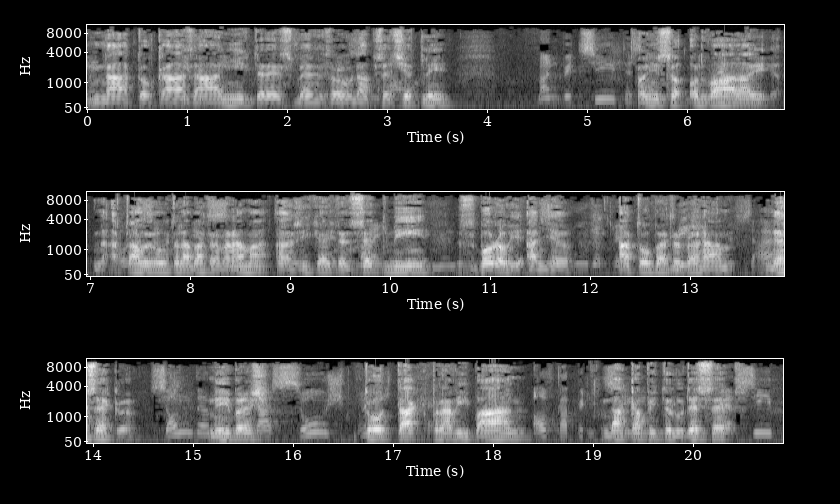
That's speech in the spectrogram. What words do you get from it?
na to kázání, které jsme zrovna přečetli. Oni se odválají a tahují to na Batra Branhama a říkají ten sedmý zborový anděl. A to Bratr Branham neřekl. spricht To tak praví pán na 10, kapitolu 10, Vers 7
